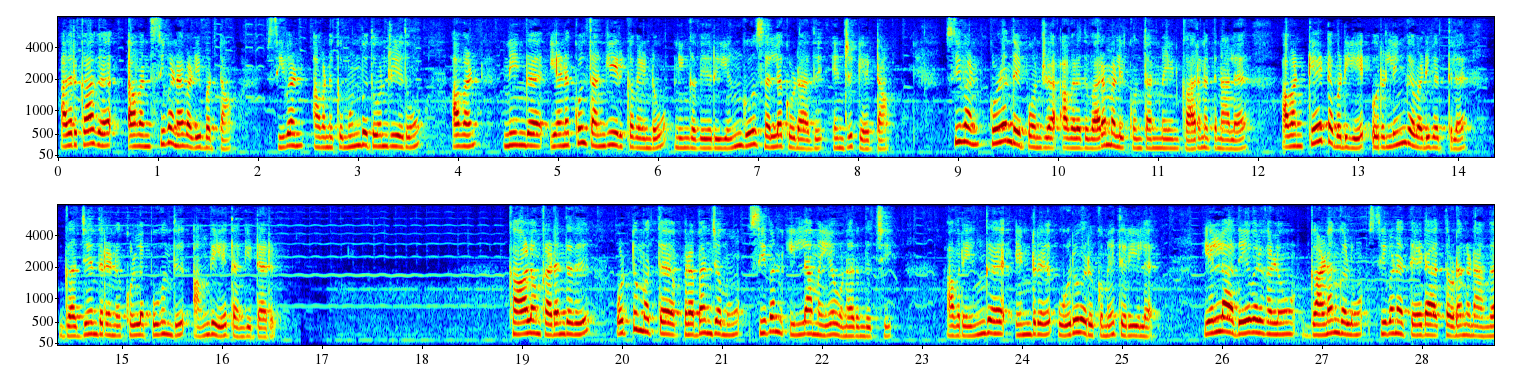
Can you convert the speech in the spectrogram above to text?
அதற்காக அவன் சிவனை வழிபட்டான். சிவன் அவனுக்கு முன்பு தோன்றியதும் அவன் நீங்க எனக்குள் தங்கி இருக்க வேண்டும். நீங்க வேறு எங்கும் செல்லக்கூடாது என்று கேட்டான். சிவன் குழந்தை போன்ற அவரது வரமளிக்கும் தன்மையின் காரணத்தினால அவன் கேட்டபடியே ஒரு லிங்க வடிவத்தில் கஜேந்திரனுக்குள்ள புகுந்து அங்கேயே தங்கிட்டாரு. காலம் கடந்தது ஒட்டுமொத்த பிரபஞ்சமும் சிவன் இல்லாமையே உணர்ந்துச்சு. அவர் எங்க என்று ஒருவருக்குமே தெரியல. எல்லா தேவர்களும் கணங்களும் சிவனை தேட தொடங்கினாங்க.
